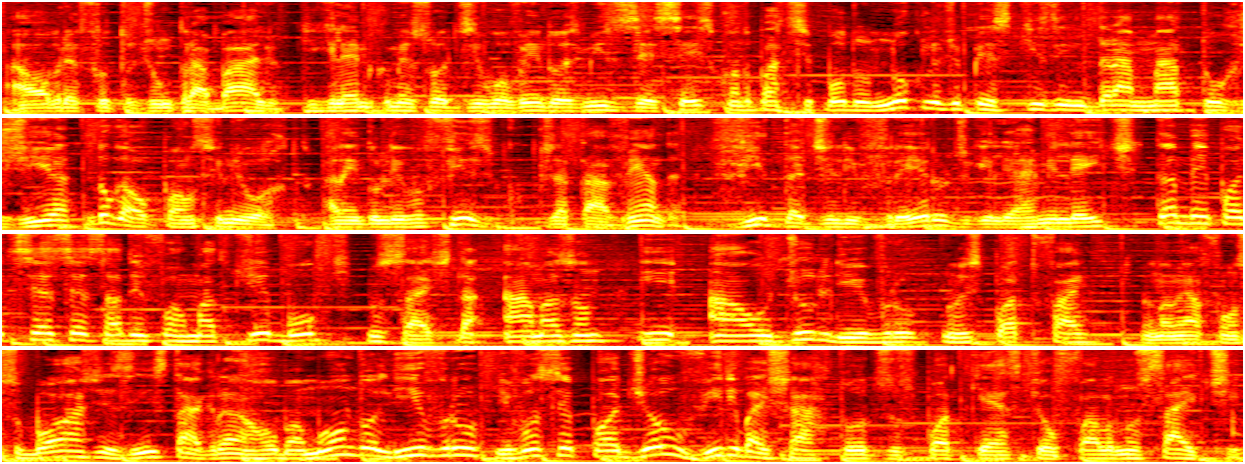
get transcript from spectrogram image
A obra é fruto de um trabalho que Guilherme começou a desenvolver em 2016 quando participou do núcleo de pesquisa em dramaturgia do Galpão Cineorto. Além do livro físico, que já está à venda, Vida de Livreiro de Guilherme Leite, também pode ser acessado em formato de e-book no site da Amazon e audiolivro no Spotify. Meu nome é Afonso Borges, Instagram arroba Mondolivro e você pode ouvir e baixar todos os podcasts que eu falo no site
